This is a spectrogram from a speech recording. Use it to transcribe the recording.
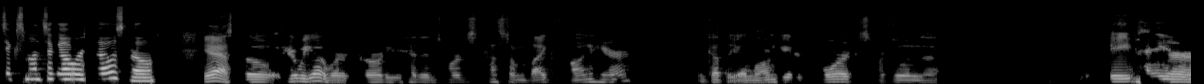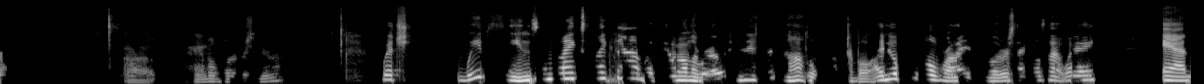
six months ago or so. So Yeah, so here we go. We're already headed towards custom bike fun here. We've got the elongated forks. We're doing the ape hanger uh, handlebars here. which we've seen some bikes like that, like out on the road, and it does not look comfortable. I know people ride motorcycles that way, and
